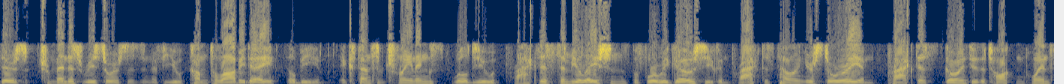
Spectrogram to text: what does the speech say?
There's tremendous resources, and if you come to Lobby Day, there'll be extensive trainings. We'll do practice simulations before we go so you can practice telling your story and practice going through the talking points.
